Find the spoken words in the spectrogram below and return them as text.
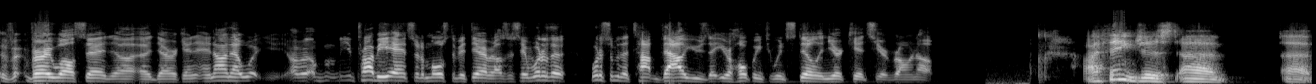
v- very well said, uh, uh, Derick. And, and on that, what, uh, you probably answered most of it there. But I was gonna say, what are the what are some of the top values that you're hoping to instill in your kids here growing up? I think just uh, uh,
